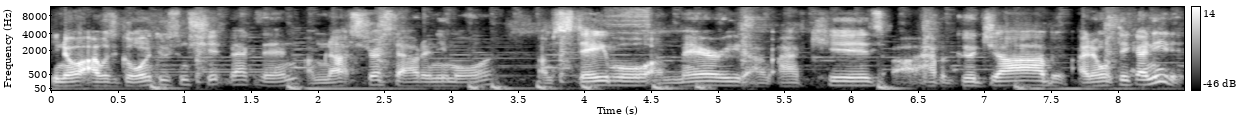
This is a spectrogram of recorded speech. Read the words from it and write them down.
You know, I was going through some shit back then. I'm not stressed out anymore. I'm stable. I'm married. I'm, I have kids. I have a good job. I don't think I need it.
